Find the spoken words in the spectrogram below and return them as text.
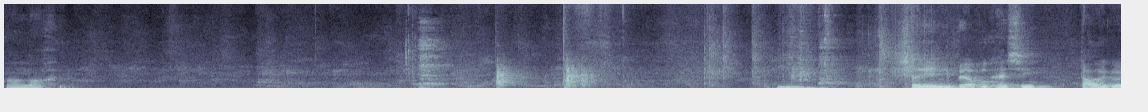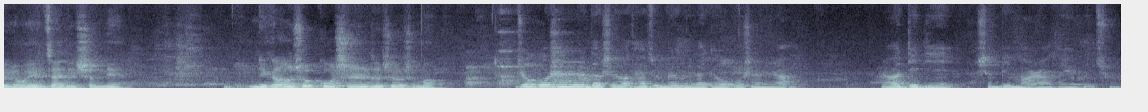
把他拉黑。嗯，小叶，你不要不开心，达伟哥永远在你身边。你刚刚说过生日的时候什么？就过生日的时候，他准备回来给我过生日啊，然后弟弟生病嘛，然后他又回去了。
